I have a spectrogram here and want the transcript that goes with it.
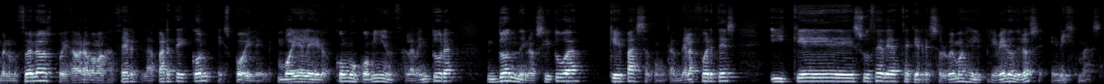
Bueno, mozuelos, pues ahora vamos a hacer la parte con spoiler. Voy a leeros cómo comienza la aventura, dónde nos sitúa, qué pasa con Candela Fuertes y qué sucede hasta que resolvemos el primero de los enigmas.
